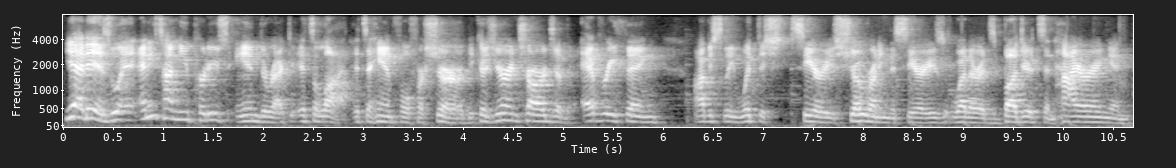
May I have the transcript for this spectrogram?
Yeah, it is. Anytime you produce and direct, it's a lot. It's a handful for sure because you're in charge of everything. Obviously, with the series, show running the series, whether it's budgets and hiring and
